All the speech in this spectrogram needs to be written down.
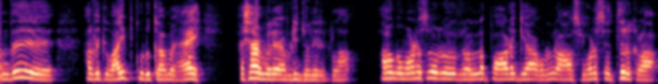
வந்து அதுக்கு வாய்ப்பு கொடுக்காம "ஏய் பேசாம அப்படின்னு சொல்லியிருக்கலாம். அவங்க மனசில் ஒரு நல்ல பாடகி ஆகணும்னு ஆசையோட செத்துருக்கலாம்.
